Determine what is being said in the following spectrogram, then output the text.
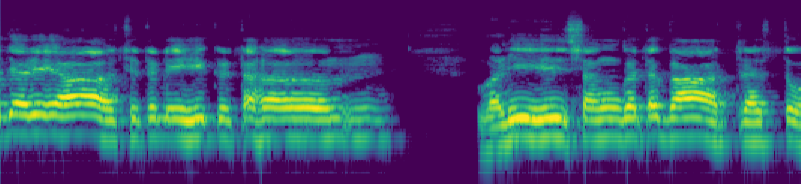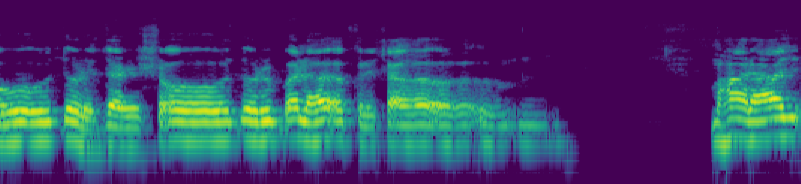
ज़रिया शीतलीकृत वली संगत गात्रस्तो दुर्दर्शो दुर्बल कृष। महाराज,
